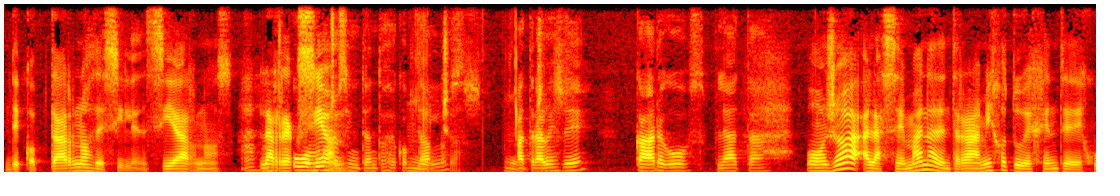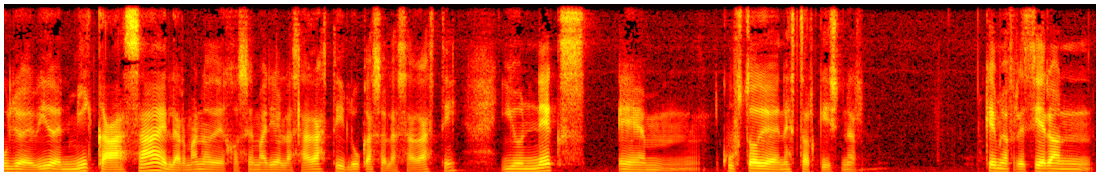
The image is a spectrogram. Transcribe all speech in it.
de cooptarnos, de silenciarnos. La reacción. Hubo muchos intentos de cooptarlos. A través de cargos, plata. Bueno, yo a la semana de enterrar a mi hijo tuve gente de Julio de Vido en mi casa, el hermano de José María Olazagasti, Lucas Olazagasti, y un ex Em, custodio de Néstor Kirchner, que me ofrecieron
